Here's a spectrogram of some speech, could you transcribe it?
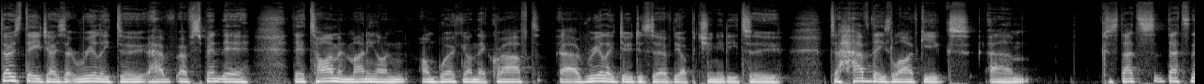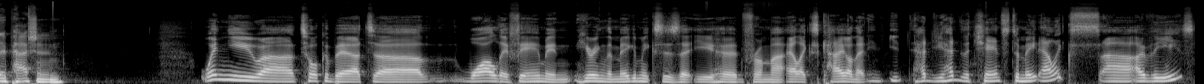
those DJs that really do have, have spent their their time and money on on working on their craft uh, really do deserve the opportunity to to have these live gigs because that's that's their passion. When you uh, talk about uh, Wild FM and hearing the mega mixes that you heard from uh, Alex K on that, you, had you had the chance to meet Alex uh, over the years?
